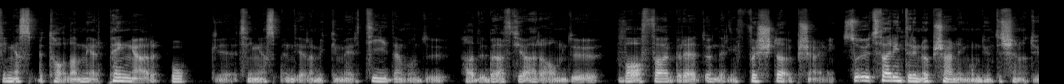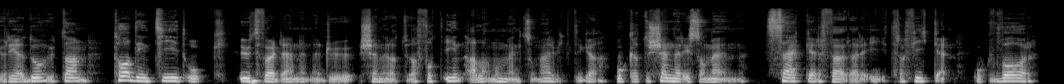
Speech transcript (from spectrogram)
tvingas betala mer pengar och Eh, tvingas spendera mycket mer tid än vad du hade behövt göra om du var förberedd under din första uppkörning. Så utför inte din uppkörning om du inte känner att du är redo, utan Ta din tid och utför den när du känner att du har fått in alla moment som är viktiga och att du känner dig som en säker förare i trafiken. Och var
